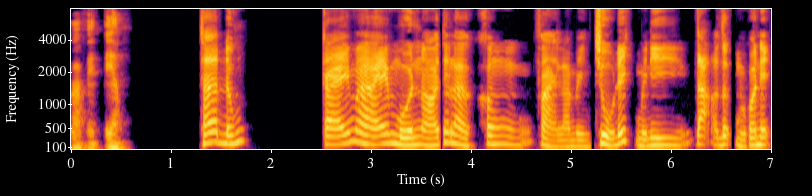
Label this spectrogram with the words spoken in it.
và về tiền. Thật đúng. Cái mà em muốn nói tức là không phải là mình chủ đích mới đi tạo dựng mối quan hệ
